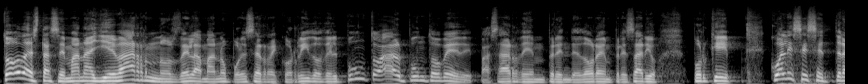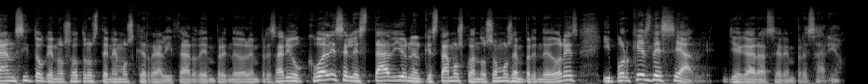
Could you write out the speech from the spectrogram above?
toda esta semana llevarnos de la mano por ese recorrido del punto A al punto B, de pasar de emprendedor a empresario. Porque, ¿cuál es ese tránsito que nosotros tenemos que realizar de emprendedor a empresario? ¿Cuál es el estadio en el que estamos cuando somos emprendedores? ¿Y por qué es deseable llegar a ser empresario?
